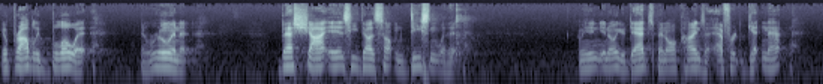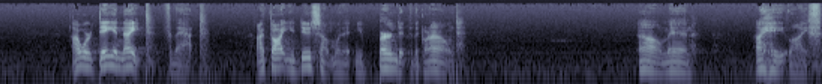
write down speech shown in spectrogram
He'll probably blow it and ruin it. Best shot is he does something decent with it. I mean, you know, your dad spent all kinds of effort getting that. I worked day and night for that. I thought you'd do something with it. You burned it to the ground. Oh, man, I hate life.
